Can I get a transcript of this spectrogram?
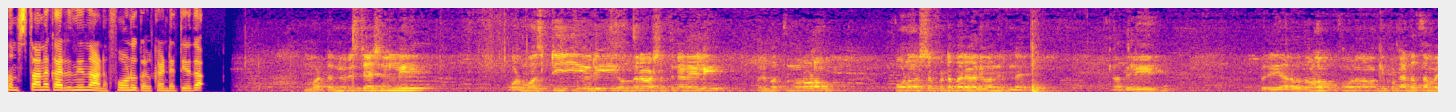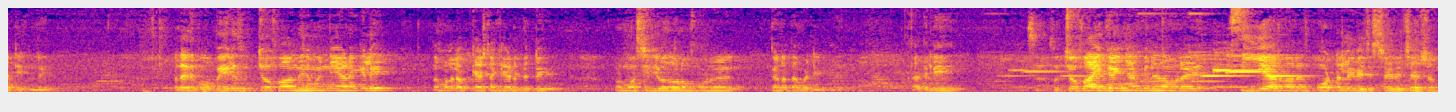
സംസ്ഥാനക്കാരിൽ നിന്നാണ് ഫോണുകൾ കണ്ടെത്തിയത്. മട്ടന്നൂർ സ്റ്റേഷനിൽ ഓൾമോസ്റ്റ് ഈ ഒരു ഒന്നര വർഷത്തിനിടയിൽ ഒരു പത്തുനൂറോളം ഫോൺ നഷ്ടപ്പെട്ട പരാതി വന്നിട്ടുണ്ടായിരുന്നു. അതിൽ ഒരു അറുപതോളം ഫോൺ നമുക്കിപ്പോൾ കണ്ടെത്താൻ പറ്റിയിട്ടുണ്ട്. അതായത് മൊബൈൽ സ്വിച്ച് ഓഫ് ആവുന്നതിന് മുന്നേ ആണെങ്കിൽ നമ്മൾ ലൊക്കേഷനൊക്കെ എടുത്തിട്ട് ഓൾമോസ്റ്റ് ഇരുപതോളം ഫോണുകൾ കണ്ടെത്താൻ പറ്റിയിട്ടുണ്ട്. അതിൽ സ്വിച്ച് ഓഫ് ആയി കഴിഞ്ഞാൽ പിന്നെ നമ്മൾ സി ആർ എന്ന് പറയുന്ന പോർട്ടലിൽ രജിസ്റ്റർ ചെയ്ത ശേഷം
